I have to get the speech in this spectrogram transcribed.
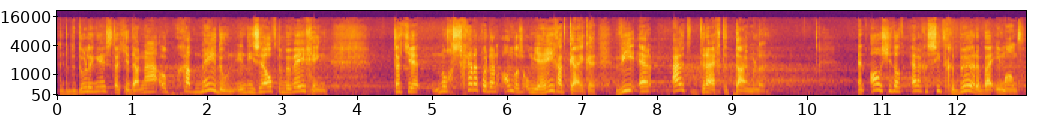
En de bedoeling is dat je daarna ook gaat meedoen in diezelfde beweging. Dat je nog scherper dan anders om je heen gaat kijken. Wie er uit dreigt te tuimelen. En als je dat ergens ziet gebeuren bij iemand,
